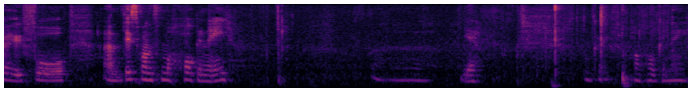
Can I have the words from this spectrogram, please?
go for um, this one's mahogany. Uh, yeah. I'll go for mahogany.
